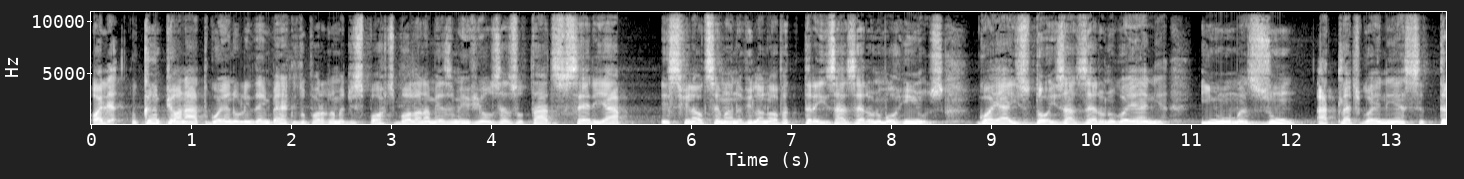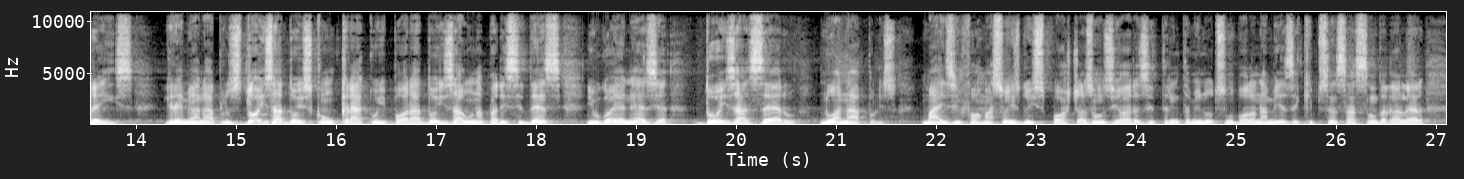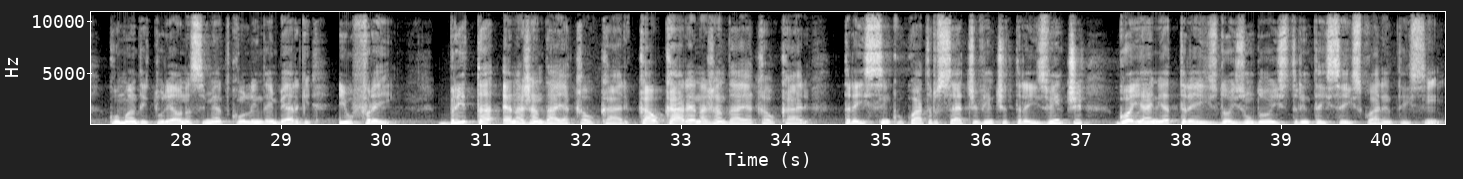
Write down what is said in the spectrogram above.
Olha, o campeonato goiano Lindenberg do programa de esportes Bola na Mesa me enviou os resultados. Série A, esse final de semana, Vila Nova 3 a 0 no Morrinhos, Goiás 2 a 0 no Goiânia, Inhumas 1, Atlético Goianiense 3, Grêmio Anápolis 2 a 2 com Craco e Porá 2 a 1 na Aparecidense. E o Goianésia 2 a 0 no Anápolis. Mais informações do esporte às 11 horas e 30 minutos no Bola na Mesa, equipe Sensação da Galera, comando Ituriel Nascimento com Lindenberg e o Frei. Brita é na Jandaia Calcário, Calcário é na Jandaia Calcário. 3547-2320, Goiânia 3212-3645.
